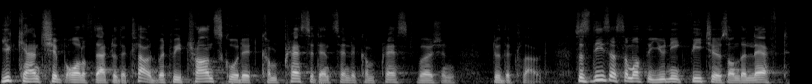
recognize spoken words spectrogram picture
you can't ship all of that to the cloud, but we transcode it, compress it, and send a compressed version to the cloud. So these are some of the unique features on the left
